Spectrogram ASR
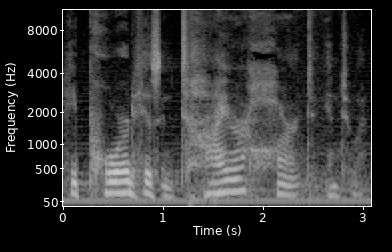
He poured his entire heart into it.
